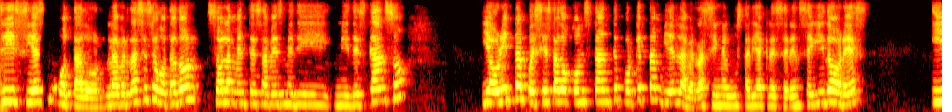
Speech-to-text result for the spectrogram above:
Sí, sí es agotador. La verdad sí es agotador. Solamente esa vez me di mi descanso. Y ahorita pues sí he estado constante porque también la verdad sí me gustaría crecer en seguidores y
